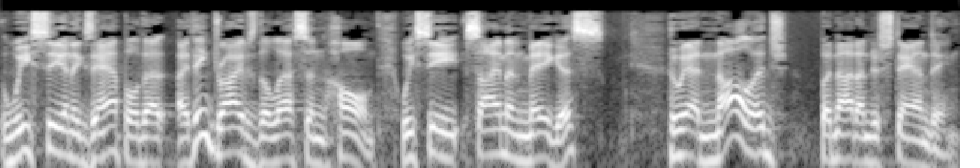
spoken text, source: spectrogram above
we see an example that I think drives the lesson home. We see Simon Magus, who had knowledge but not understanding.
